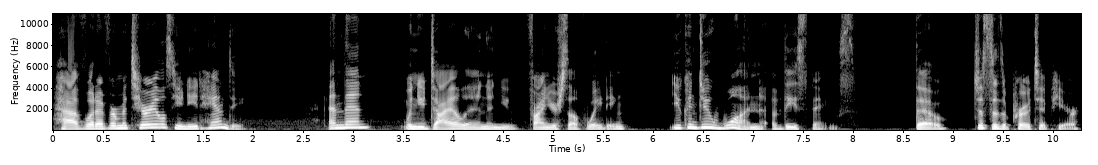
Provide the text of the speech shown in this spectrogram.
Have whatever materials you need handy. And then, when you dial in and you find yourself waiting, you can do one of these things. Though, just as a pro tip here,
